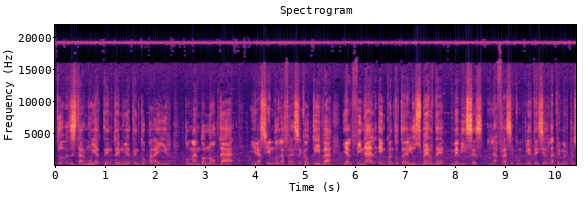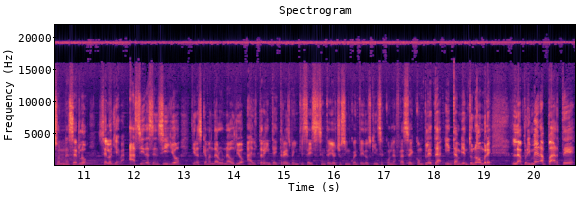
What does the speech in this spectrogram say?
Tú debes estar muy atenta y muy atento para ir tomando nota ir haciendo la frase cautiva y al final, en cuanto te dé luz verde, me dices la frase completa y si eres la primera persona en hacerlo, se lo lleva. Así de sencillo, tienes que mandar un audio al 33 26 68 52 15 con la frase completa y también tu nombre. La primera parte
